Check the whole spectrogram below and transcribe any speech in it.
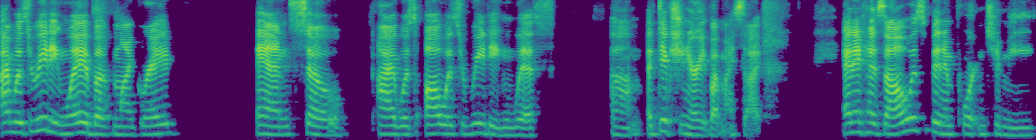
I was reading way above my grade, and so I was always reading with um, a dictionary by my side. And it has always been important to me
